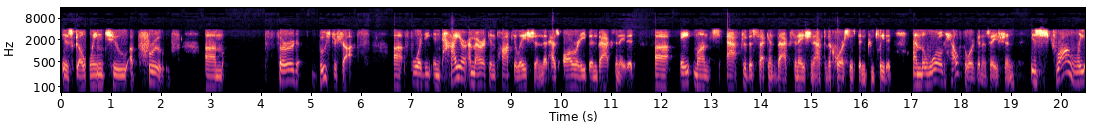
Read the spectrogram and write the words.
is going to approve um, third booster shots uh, for the entire American population that has already been vaccinated uh, eight months after the second vaccination, after the course has been completed. And the World Health Organization is strongly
